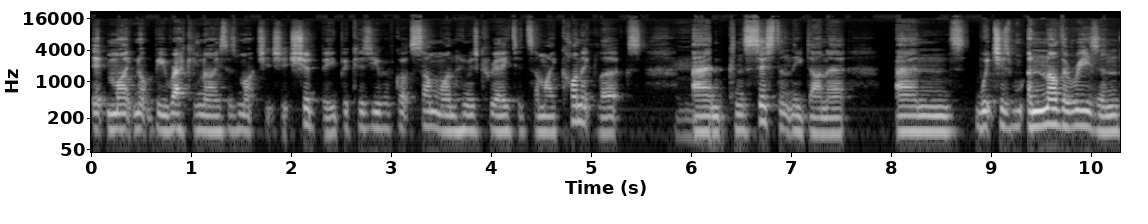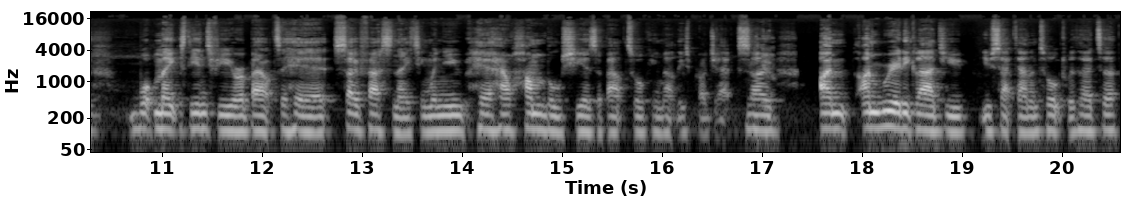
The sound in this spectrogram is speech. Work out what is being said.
it might not be recognized as much as it should be because you have got someone who has created some iconic looks Mm. and consistently done it and which is another reason what makes the interview you're about to hear so fascinating when you hear how humble she is about talking about these projects so Yeah. i'm i'm really glad you you sat down and talked with her to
